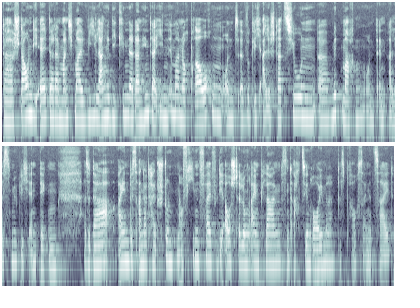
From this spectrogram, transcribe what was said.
da staunen die Eltern dann manchmal, wie lange die Kinder dann hinter ihnen immer noch brauchen und äh, wirklich alle Stationen äh, mitmachen und alles Mögliche entdecken. Also da ein bis anderthalb Stunden auf jeden Fall für die Ausstellung einplanen. Das sind 18 Räume, das braucht seine Zeit.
